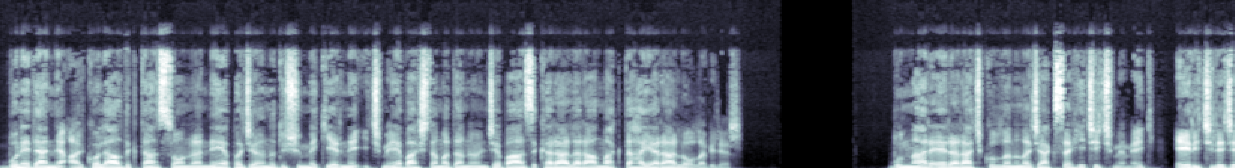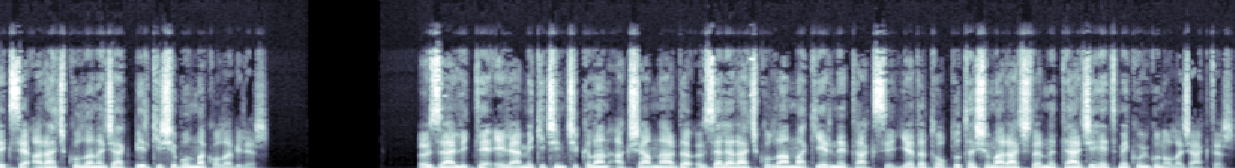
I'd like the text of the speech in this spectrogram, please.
Bu nedenle alkol aldıktan sonra ne yapacağını düşünmek yerine içmeye başlamadan önce bazı kararlar almak daha yararlı olabilir. Bunlar eğer araç kullanılacaksa hiç içmemek, eğer içilecekse araç kullanacak bir kişi bulmak olabilir. Özellikle eğlenmek için çıkılan akşamlarda özel araç kullanmak yerine taksi ya da toplu taşıma araçlarını tercih etmek uygun olacaktır.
